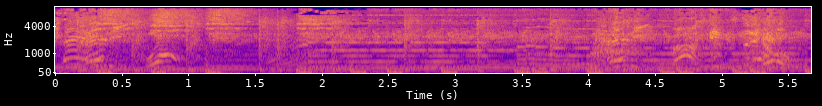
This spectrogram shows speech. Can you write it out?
Okay. Ready, walk. Ready, back, go.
